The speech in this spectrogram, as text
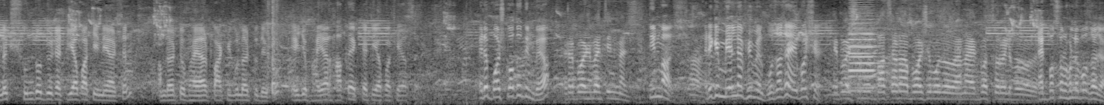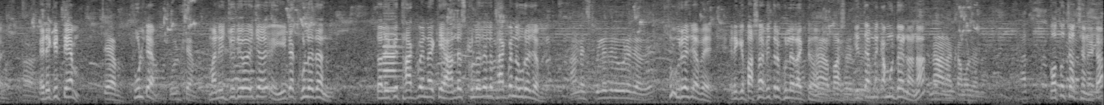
অনেক সুন্দর দুইটা টিয়া পাখি নিয়ে আসছেন। আমরা একটু ভাইয়ার পাখিগুলো একটু দেখব। এই যে ভাইয়ার হাতে একটা টিয়া পাখি আছে। এটা বয়স কতদিন ভাইয়া? এটা বয়স ভাই তিন মাস। তিন মাস? হ্যাঁ। এটা কি মেল না ফিমেল বোঝা যায় এই বয়সে? এই বয়সে বাচ্চাটা বয়সে বোঝা যায় না এক বছর হইলে বোঝা যায়। এক বছর হলে বোঝা যায়। হ্যাঁ। এটা কি ট্যাম ট্যাম ফুল ট্যাম ফুল ট্যাম মানে যদি ওই যে এইটা খুলে দেন তাহলে কি থাকবে নাকি আন্দাজ খুলে দিলে থাকবে না উড়ে যাবে? আন্ডাজ খুলে দিলে উড়ে যাবে। উড়ে যাবে। এটা কি বাসার ভিতরে খুলে রাখতে হবে? হ্যাঁ, কিন্তু আপনি কামড় দেয় না না? না না কামড় যায় না। কত চাচ্ছেন এটা এটা?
